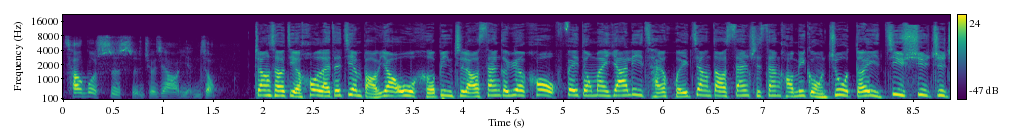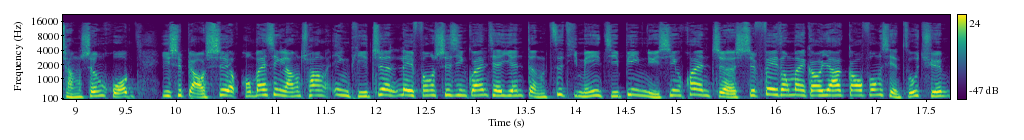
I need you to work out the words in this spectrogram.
超过四十就叫严重。张小姐后来在健保药物合并治疗三个月后，肺动脉压力才回降到三十三毫米汞柱，得以继续日常生活。医师表示，红斑性狼疮、硬皮症、类风湿性关节炎等自体免疫疾病女性患者是肺动脉高压高风险族群。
